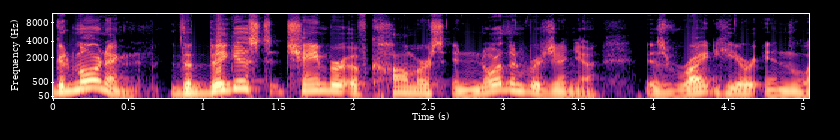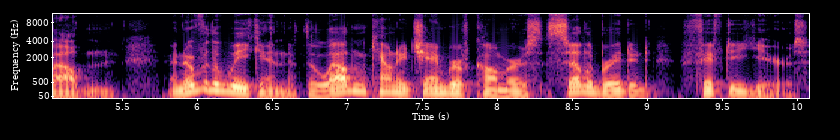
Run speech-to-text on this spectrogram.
Good morning. The biggest chamber of commerce in Northern Virginia is right here in Loudoun. And over the weekend, the Loudoun County Chamber of Commerce celebrated 50 years.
